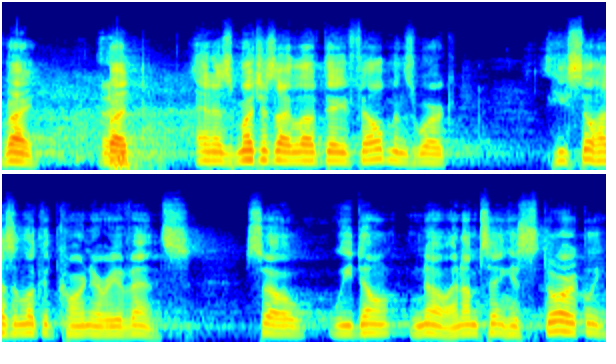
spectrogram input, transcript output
Right. But, and as much as I love Dave Feldman's work, he still hasn't looked at coronary events. So we don't know. And I'm saying historically.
